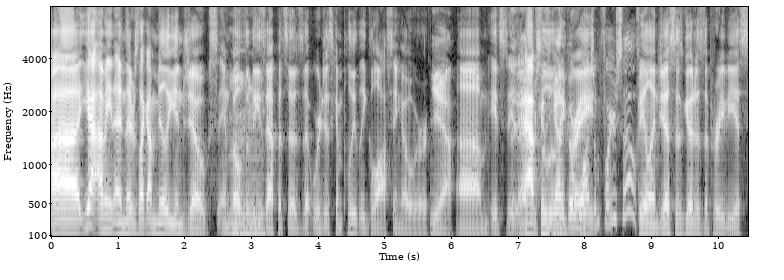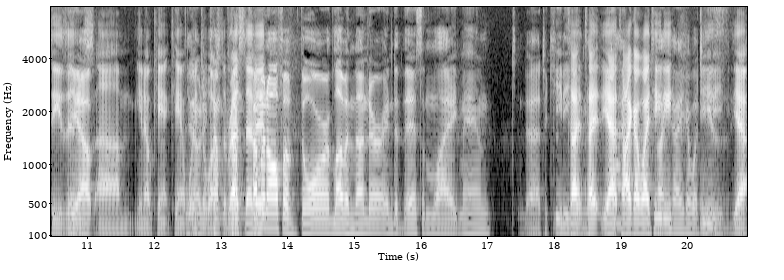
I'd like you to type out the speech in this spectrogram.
Uh, yeah, I mean, and there's like a million jokes in both of Mm-hmm. these episodes that we're just completely glossing over. yeah. Um, it's, it's you absolutely gotta go watch great. them for yourself. Feeling just as good as the previous seasons. Yep. Um, you know, can't can't You wait know, to watch come- the rest come- of coming it. Coming off of Thor, Love and Thunder into this, I'm like, man, uh, Takiti. Ta- ta- yeah, Taika Waititi. Taika Waititi. He's- yeah,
